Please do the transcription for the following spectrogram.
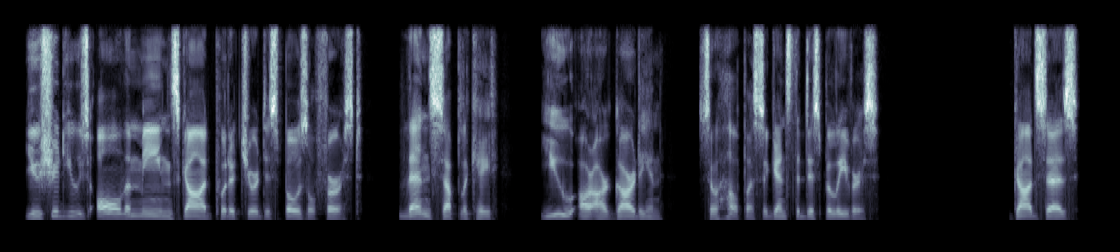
You should use all the means God put at your disposal first, then supplicate, You are our guardian, so help us against the disbelievers. God says,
